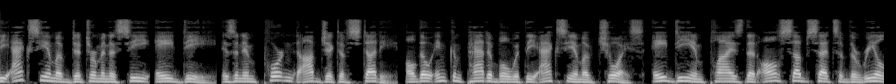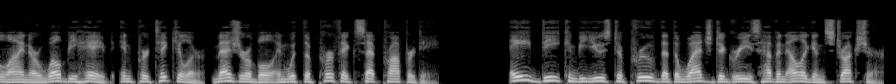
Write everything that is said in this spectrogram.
The axiom of determinacy AD is an important object of study, although incompatible with the axiom of choice. AD implies that all subsets of the real line are well behaved in particular, measurable and with the perfect set property. AD can be used to prove that the Wadge degrees have an elegant structure.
